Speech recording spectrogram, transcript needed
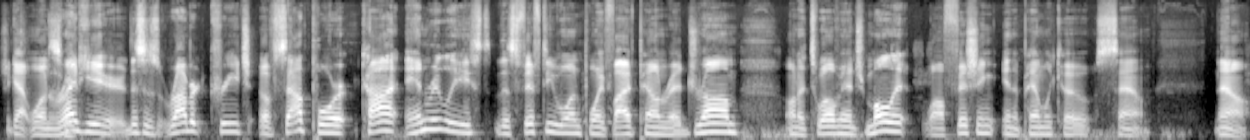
So I got one right here. This is Robert Creech of Southport caught and released this 51.5 pound red drum on a 12 inch mullet while fishing in the Pamlico Sound. Now,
